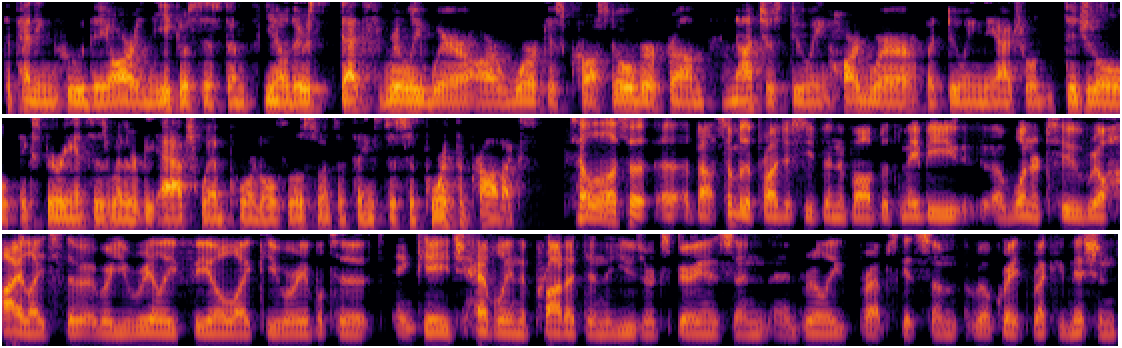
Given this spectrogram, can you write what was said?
depending who they are in the ecosystem. You know, there's, that's really where our work is crossed over from not just doing hardware, but doing the actual digital experiences, whether it be apps, web portals, those sorts of things to support the products. Tell us uh, uh, about some of the projects you've been involved with, maybe uh, one or two real highlights that, where you really feel like you were able to engage heavily in the product and the user experience and, and really perhaps get some real great recognition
